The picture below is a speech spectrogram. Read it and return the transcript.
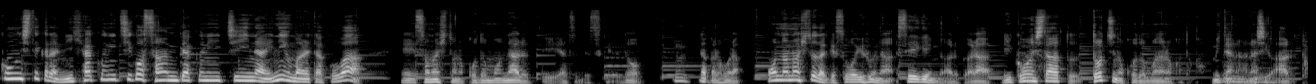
婚してから200日後300日以内に生まれた子は、えー、その人の子供になるっていうやつですけれど、うん、だからほら、女の人だけそういうふうな制限があるから、離婚した後、どっちの子供なのかとか、みたいな話があると。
